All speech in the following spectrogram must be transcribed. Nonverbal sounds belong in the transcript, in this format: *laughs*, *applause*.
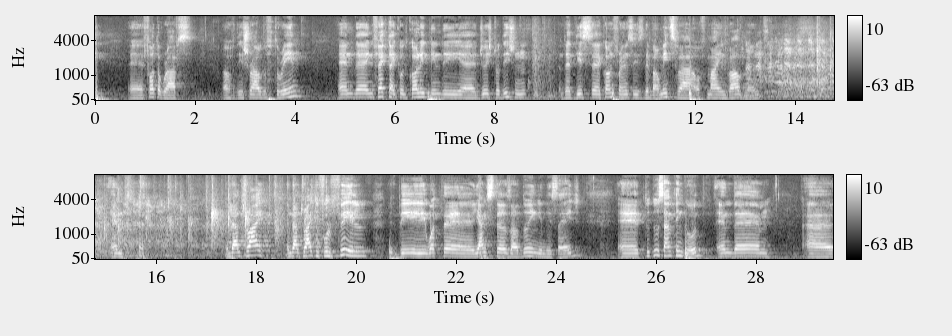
uh, photographs of the Shroud of Turin. And uh, in fact, I could call it in the uh, Jewish tradition that this uh, conference is the bar mitzvah of my involvement. *laughs* and, *laughs* and I'll try, and I'll try to fulfill the, what uh, youngsters are doing in this age, uh, to do something good. And um, uh,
